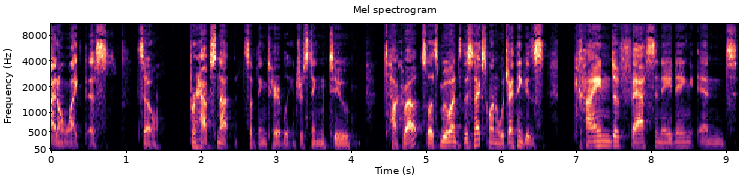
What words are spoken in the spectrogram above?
I don't like this. So perhaps not something terribly interesting to talk about. So let's move on to this next one, which I think is kind of fascinating. And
